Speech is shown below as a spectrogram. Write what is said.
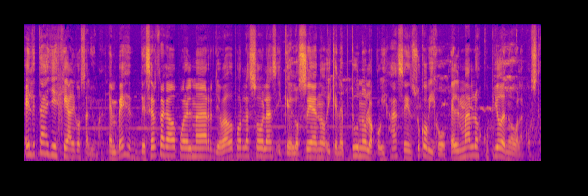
El detalle es que algo salió mal. En vez de ser tragado por el mar, llevado por las olas y que el océano y que Neptuno lo acobijase en su cobijo, el mar lo escupió de nuevo a la costa.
